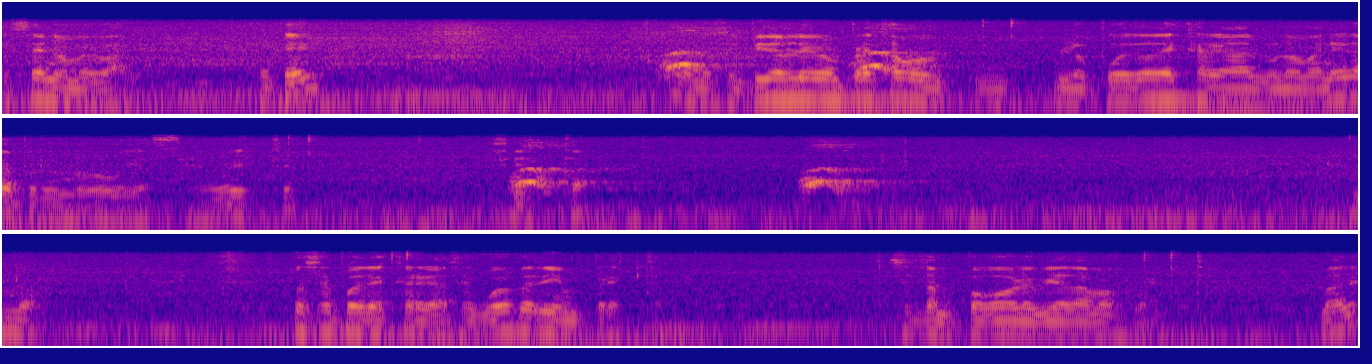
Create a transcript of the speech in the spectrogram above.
Ese no me vale. ¿Ok? Bueno, si pido el libro en préstamo lo puedo descargar de alguna manera, pero no lo voy a hacer. A ver este. Si está. No. No se puede descargar, se puede pedir en préstamo. Entonces tampoco le voy a dar más vueltas. ¿Vale?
